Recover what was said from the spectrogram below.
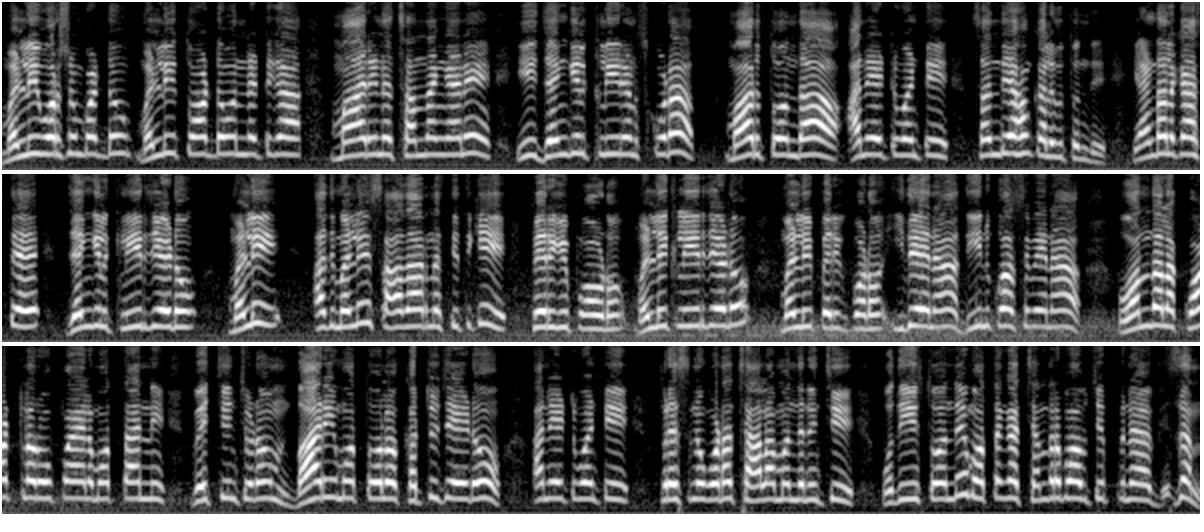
మళ్ళీ వర్షం పడడం మళ్ళీ తోడడం అన్నట్టుగా మారిన చందంగానే ఈ జంగిల్ క్లియరెన్స్ కూడా మారుతోందా అనేటువంటి సందేహం కలుగుతుంది. ఎండలు కాస్తే జంగిల్ క్లియర్ చేయడం మళ్ళీ అది మళ్ళీ సాధారణ స్థితికి పెరిగిపోవడం మళ్ళీ క్లియర్ చేయడం మళ్ళీ పెరిగిపోవడం. ఇదేనా? దీనికోసమేనా? వందల కోట్ల రూపాయల మొత్తాన్ని వెచ్చించడం భారీ మొత్తంలో ఖర్చు చేయడం అనేటువంటి ప్రశ్న కూడా చాలామంది నుంచి ఉదయిస్తోంది. మొత్తంగా చంద్రబాబు చెప్పిన విజన్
